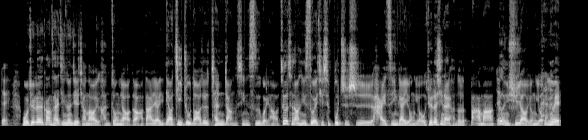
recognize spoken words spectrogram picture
对，我觉得刚才静春姐讲到一个很重要的哈，大家也一定要记住的啊，就是成长型型思维哈。这个成长型思维其实不只是孩子应该拥有，我觉得现在很多的爸妈更需要拥有，因为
